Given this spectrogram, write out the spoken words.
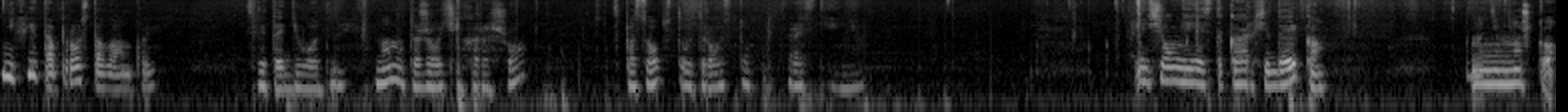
Не фит, а просто лампой светодиодной. Но она тоже очень хорошо способствует росту растения. Еще у меня есть такая орхидейка. Она немножко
